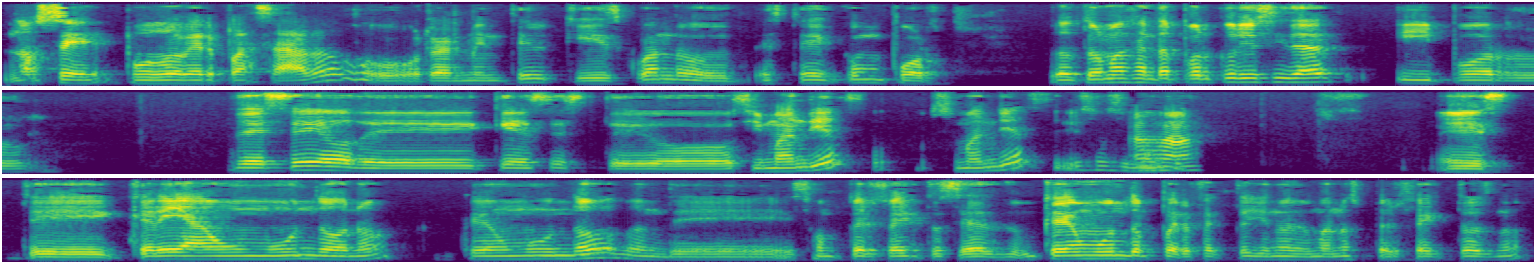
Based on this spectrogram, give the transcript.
no sé, pudo haber pasado, o realmente, que es cuando, este, como por, Doctor Manhattan por curiosidad y por deseo de que es este o Simandias, Simandias, eso Simandias? Este crea un mundo, ¿no? Crea un mundo donde son perfectos, o sea, crea un mundo perfecto lleno de humanos perfectos, ¿no?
